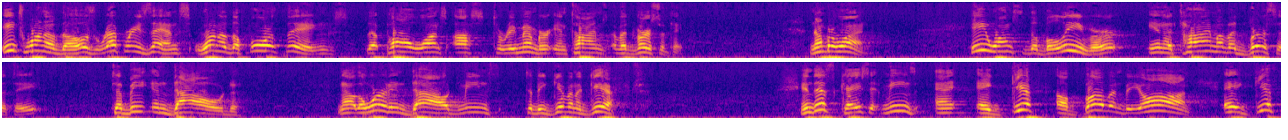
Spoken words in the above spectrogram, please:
Each one of those represents one of the four things that Paul wants us to remember in times of adversity. Number one, he wants the believer in a time of adversity to be endowed. Now, the word endowed means to be given a gift. In this case, it means a, a, gift above and beyond, a gift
